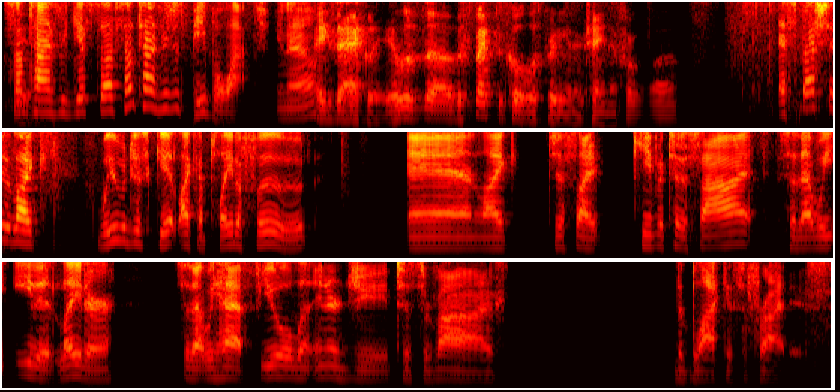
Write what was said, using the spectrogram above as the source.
Sometimes yeah. we get stuff. Sometimes we just people watch. You know. Exactly. It was uh, the spectacle was pretty entertaining for a while. Especially like we would just get like a plate of food, and like just like keep it to the side so that we eat it later, so that we have fuel and energy to survive the blackest of Fridays.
